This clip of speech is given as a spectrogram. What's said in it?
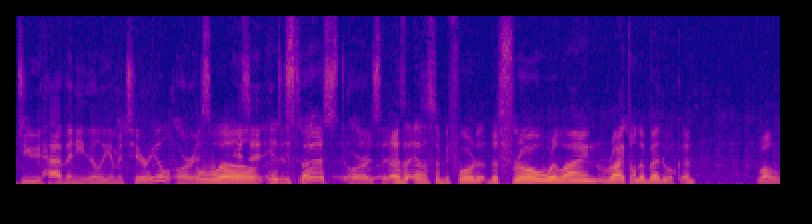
do you have any earlier material, or is, Well, is it interspersed, or is it? as, as I said before, the, the floor were lying right on the bedrock. And while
